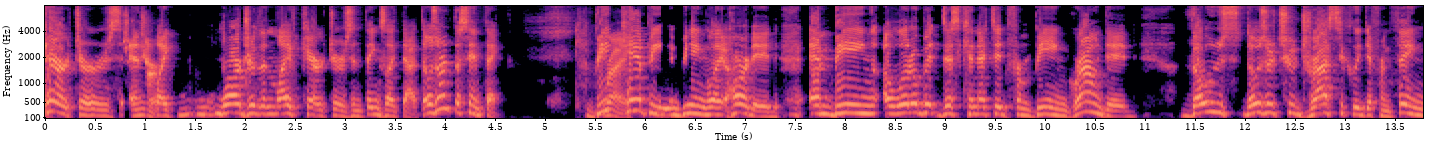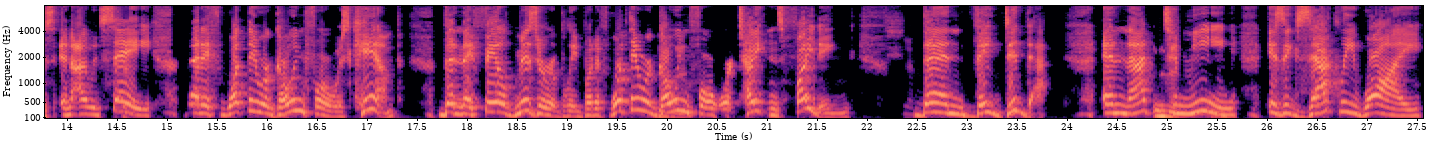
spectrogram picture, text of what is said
characters and sure. like larger than life characters and things like that. Those aren't the same thing being right. campy and being lighthearted and being a little bit disconnected from being grounded those those are two drastically different things and i would say that if what they were going for was camp then they failed miserably but if what they were mm-hmm. going mm-hmm. for were titans fighting then they did that and that mm-hmm. to me is exactly why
